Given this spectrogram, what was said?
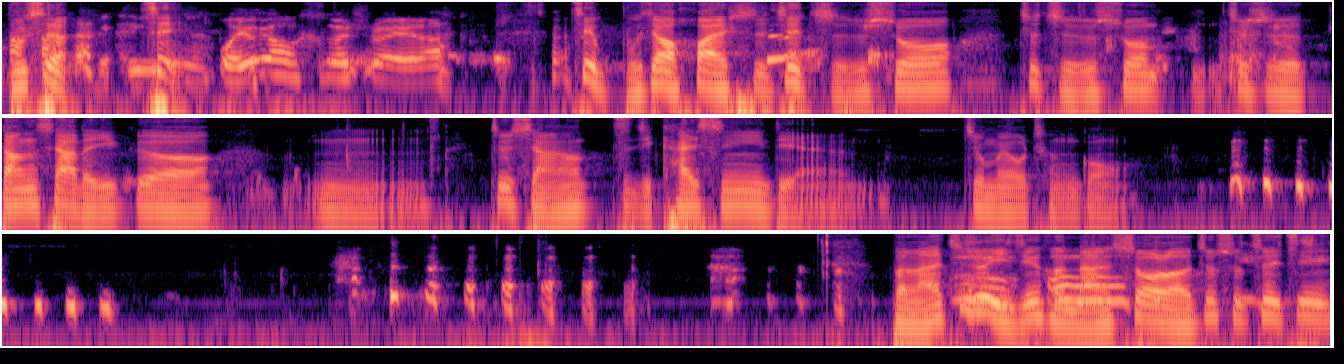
不是这 我又要喝水了。这不叫坏事，这只是说，这只是说，就是当下的一个，嗯，就想要自己开心一点，就没有成功。本来这就已经很难受了，就是最近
